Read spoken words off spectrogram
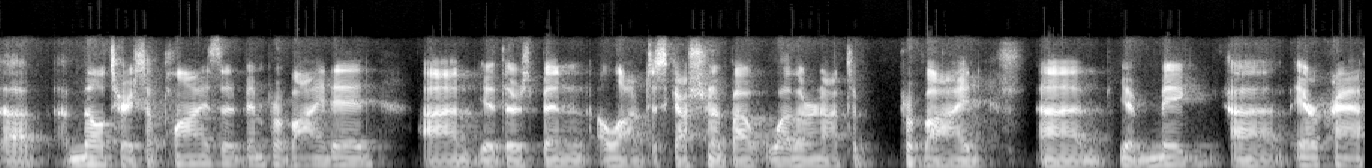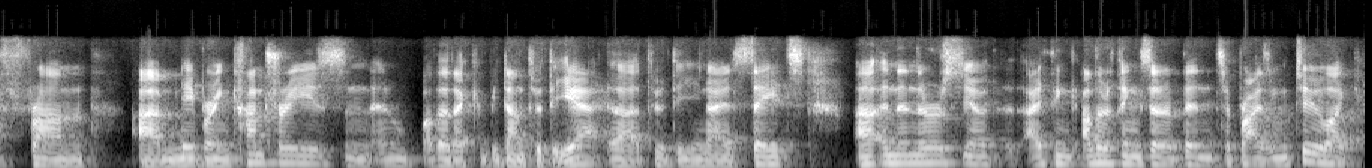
uh, military supplies that have been provided. Um, you know, there's been a lot of discussion about whether or not to provide um, you know, MiG uh, aircraft from um, neighboring countries, and, and, whether that could be done through the uh, through the United States. Uh, and then there's you know I think other things that have been surprising too, like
